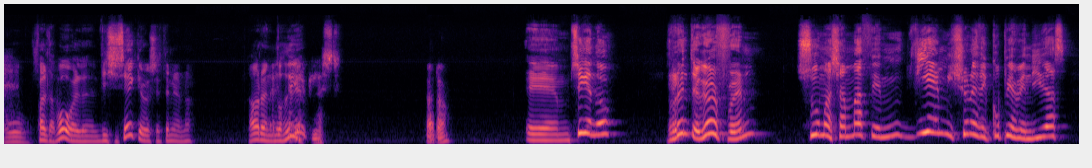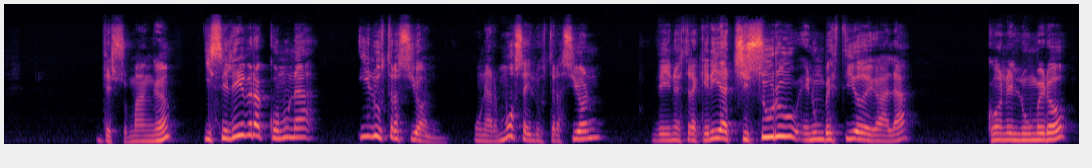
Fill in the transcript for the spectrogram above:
Uh, falta poco, el 16 creo que se estrena, ¿no? Ahora en dos días. Claro. Eh, siguiendo, Rent a Girlfriend suma ya más de 10 millones de copias vendidas de su manga y celebra con una ilustración, una hermosa ilustración de nuestra querida Chizuru en un vestido de gala con el número,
